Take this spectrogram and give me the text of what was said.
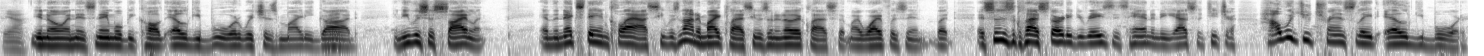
yeah, yeah. You know, and his name will be called El Gibor, which is mighty God. And he was just silent. And the next day in class, he was not in my class, he was in another class that my wife was in. But as soon as the class started, he raised his hand and he asked the teacher, How would you translate El Gibor?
